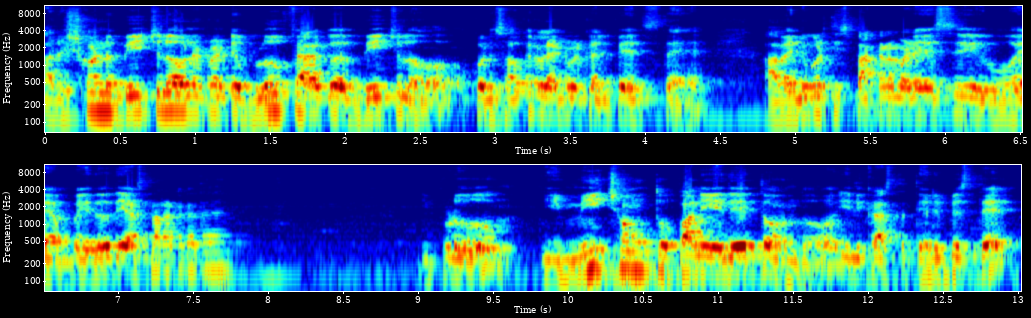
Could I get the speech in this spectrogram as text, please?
ఆ ఋషికొండ బీచ్లో ఉన్నటువంటి బ్లూ ఫ్లాగ్ బీచ్లో కొన్ని సౌకర్యాలు అటువంటి కలిపేస్తే అవన్నీ కూడా తీసి పక్కన పడేసి ఓ అబ్బాయి ఏదో చేస్తున్నారట కదా. ఇప్పుడు ఈ మీచోంగ్ తుఫాన్ ఏదైతే ఉందో ఇది కాస్త తెరిపిస్తే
